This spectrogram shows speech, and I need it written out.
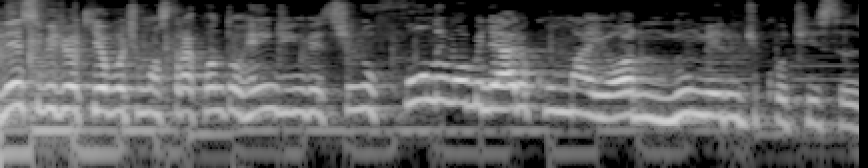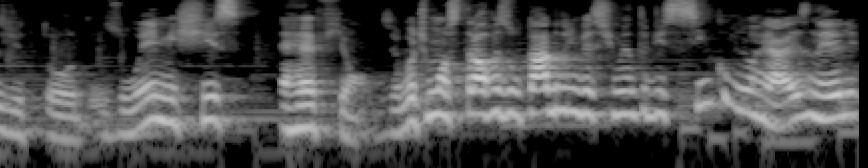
Nesse vídeo aqui eu vou te mostrar quanto rende investir no fundo imobiliário com o maior número de cotistas de todos, o MXRF11. Eu vou te mostrar o resultado do investimento de 5 mil reais nele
